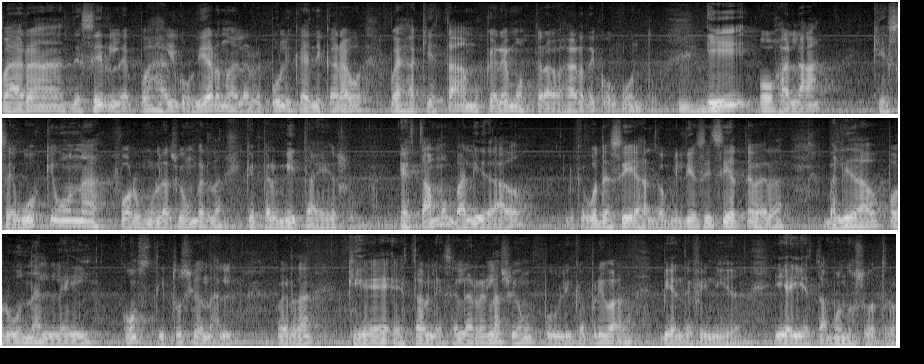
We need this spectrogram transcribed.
para decirle pues al gobierno de la República de Nicaragua, pues aquí estamos, queremos trabajar de conjunto. Y ojalá que se busque una formulación, ¿verdad?, que permita eso. Estamos validados, lo que vos decías, al 2017, ¿verdad?, validados por una ley constitucional, ¿verdad?, que establece la relación pública-privada bien definida. Y ahí estamos nosotros.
